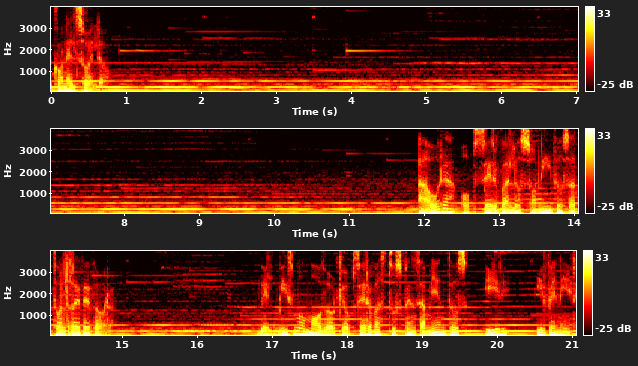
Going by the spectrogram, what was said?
con el suelo. Ahora observa los sonidos a tu alrededor. Del mismo modo que observas tus pensamientos ir y venir.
